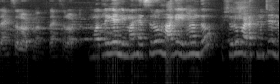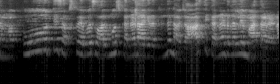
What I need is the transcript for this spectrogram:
thanks a lot ma'am thanks a lot ಮೊದಲಿಗೆ ನಿಮ್ಮ ಹೆಸರು ಹಾಗೆ ಇನ್ನೊಂದು. ಶುರು ಮಾಡಕ್ ಮುಂಚೆ ನಮ್ಮ ಪೂರ್ತಿ ಸಬ್ಸ್ಕ್ರೈಬರ್ಸ್ ಆಲ್ಮೋಸ್ಟ್ ಕನ್ನಡ ಆಗಿರೋದ್ರಿಂದ ನಾವು ಜಾಸ್ತಿ ಕನ್ನಡದಲ್ಲೇ ಮಾತಾಡೋಣ.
